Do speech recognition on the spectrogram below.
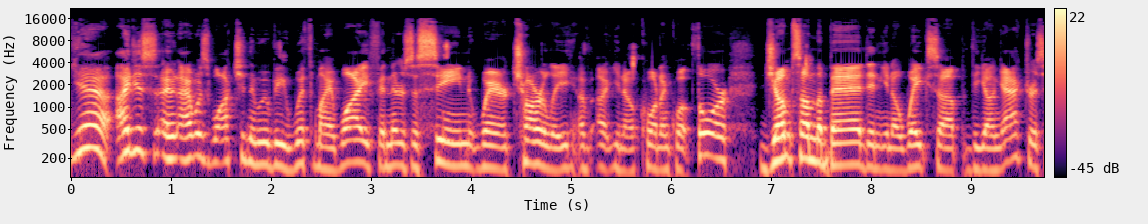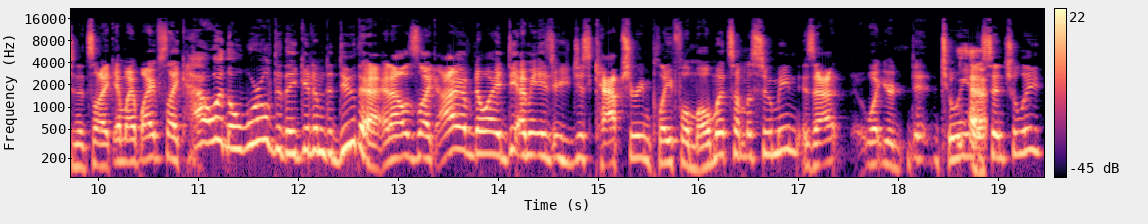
Yeah, I just and I was watching the movie with my wife, and there's a scene where Charlie, uh, you know, quote unquote Thor, jumps on the bed and you know wakes up the young actress, and it's like, and my wife's like, "How in the world did they get him to do that?" And I was like, "I have no idea." I mean, is, are you just capturing playful moments? I'm assuming is that what you're doing yeah. essentially?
